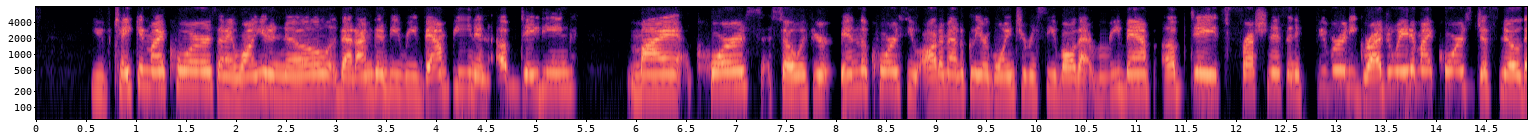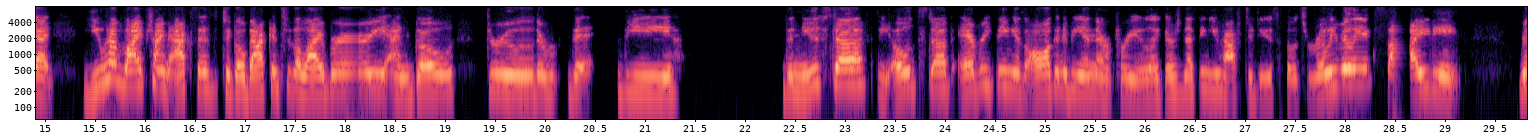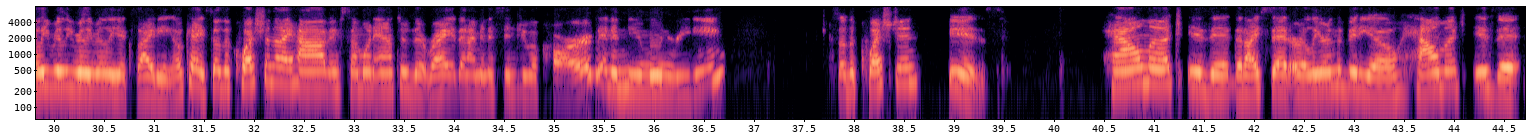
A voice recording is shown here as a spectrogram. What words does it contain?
you've taken my course, and I want you to know that I'm going to be revamping and updating my course. So if you're in the course, you automatically are going to receive all that revamp, updates, freshness. And if you've already graduated my course, just know that you have lifetime access to go back into the library and go through the the the the new stuff, the old stuff, everything is all going to be in there for you. Like there's nothing you have to do. So it's really, really exciting. Really, really, really, really exciting. Okay, so the question that I have, if someone answers it right, then I'm going to send you a card and a new moon reading. So the question is How much is it that I said earlier in the video? How much is it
